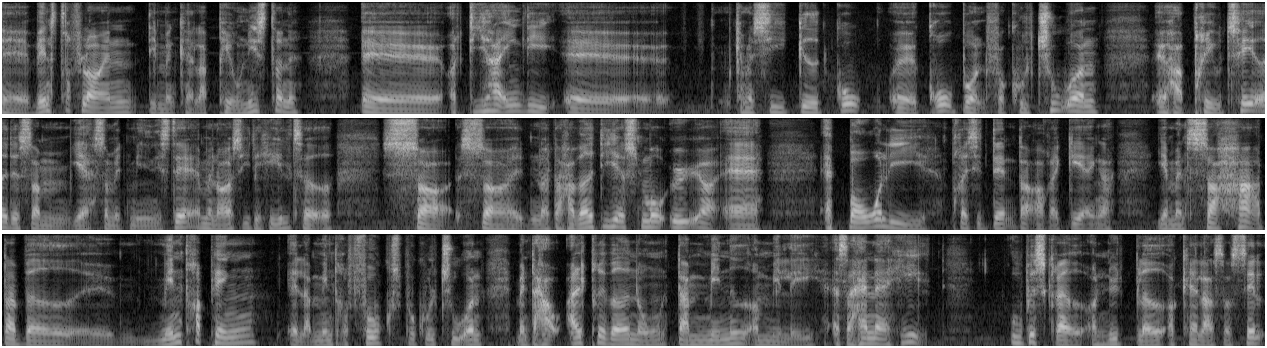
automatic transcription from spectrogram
øh, venstrefløjen, det man kalder peonisterne, øh, og de har egentlig, øh, kan man sige, givet god øh, grobund for kulturen, øh, har prioriteret det som, ja, som et ministerium, men også i det hele taget. Så, så når der har været de her små øer af, af borgerlige præsidenter og regeringer, jamen så har der været øh, mindre penge eller mindre fokus på kulturen, men der har jo aldrig været nogen, der mindede om Millet. Altså han er helt ubeskrevet og nyt blad og kalder sig selv,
